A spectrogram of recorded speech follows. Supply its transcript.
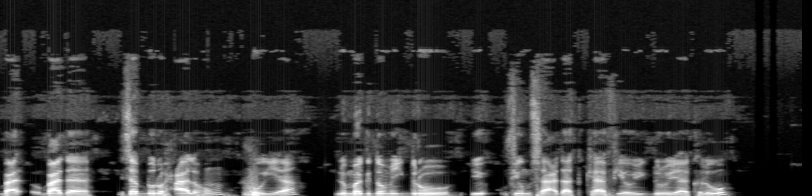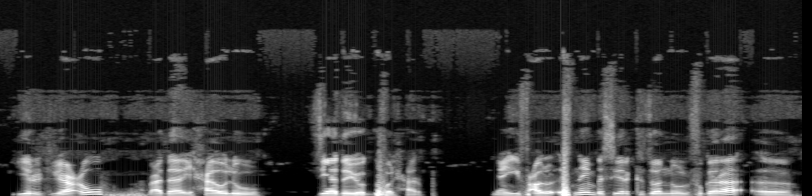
بعد بعد يسبروا حالهم شوية. لما قدروا يقدروا ي- في مساعدات كافية ويقدروا يأكلوا. يرجعوا بعدها يحاولوا زيادة يوقفوا الحرب. يعني يفعلوا الاثنين بس يركزوا إنه الفقراء آه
